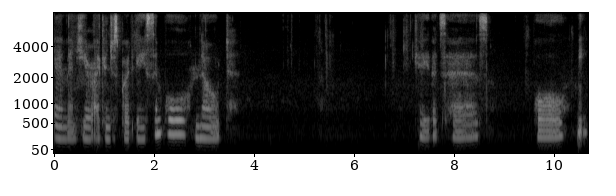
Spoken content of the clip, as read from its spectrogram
And then here I can just put a simple note. Okay, that says pull me.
